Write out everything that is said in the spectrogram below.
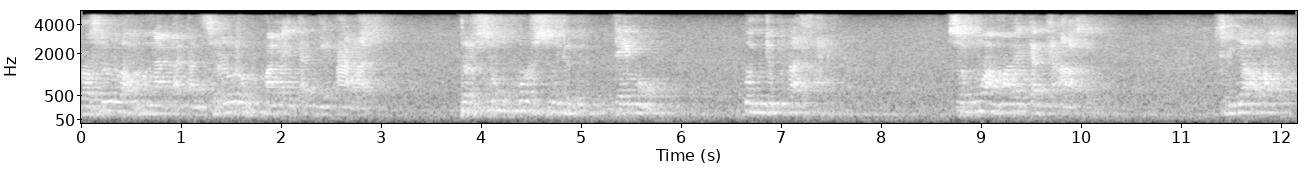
Rasulullah mengatakan seluruh malaikat di aras tersungkur sujud demo unjuk rasa. Semua malaikat di aras sehingga Allah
